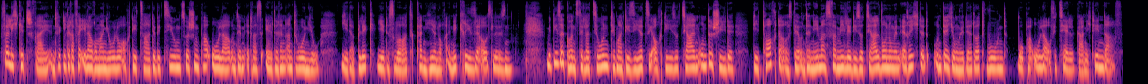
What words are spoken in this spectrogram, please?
Völlig kitschfrei entwickelt Raffaella Romagnolo auch die zarte Beziehung zwischen Paola und dem etwas älteren Antonio. Jeder Blick, jedes Wort kann hier noch eine Krise auslösen. Mit dieser Konstellation thematisiert sie auch die sozialen Unterschiede, die Tochter aus der Unternehmersfamilie die Sozialwohnungen errichtet und der Junge, der dort wohnt wo Paola offiziell gar nicht hin darf.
